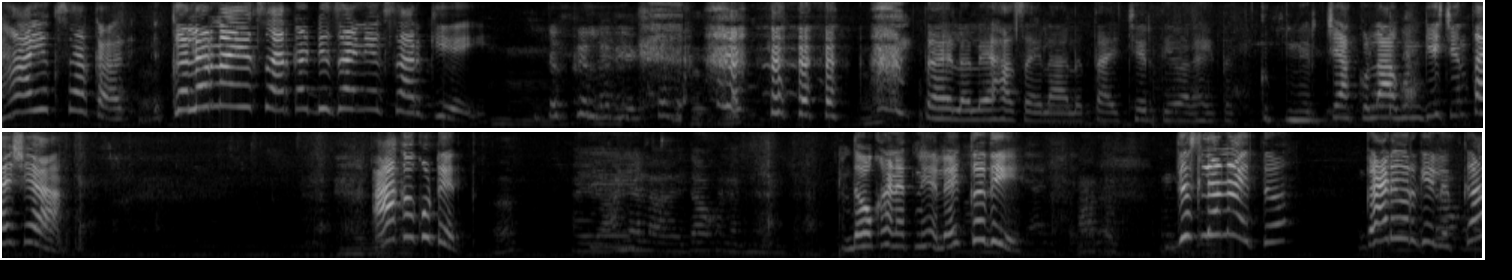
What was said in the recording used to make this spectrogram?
हा एकसारखा. कलर ना एकसारखा डिझाईन एकसारखी आहे. ताईला लय हसायला आलं. ताई चिरती बघा इथं. कुतमीर चाकू लागून घ्यायची ताईशा. तायशा आका कुठे आहेत? दवाखान्यात नेलंय कधी? दिसल्या नाहीत? गाडीवर गेलेत का?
